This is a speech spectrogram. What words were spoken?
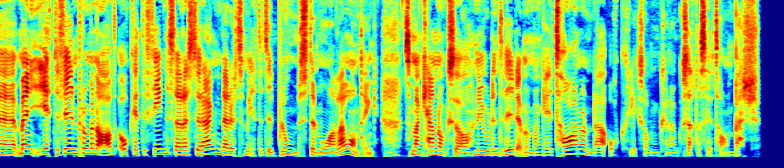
Eh, Men jättefin promenad och att det finns en restaurang där ute som heter typ Blomstermåla eller någonting. Mm. Så man kan också, nu gjorde inte vi det, men man kan ju ta en runda och liksom kunna sätta sig och ta en bärs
